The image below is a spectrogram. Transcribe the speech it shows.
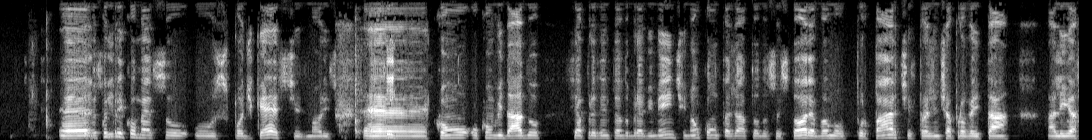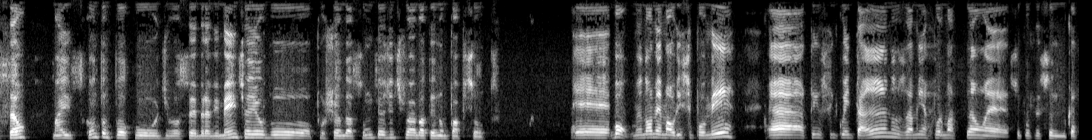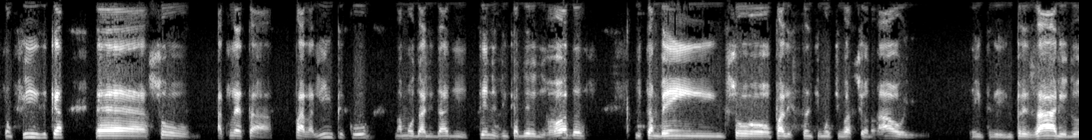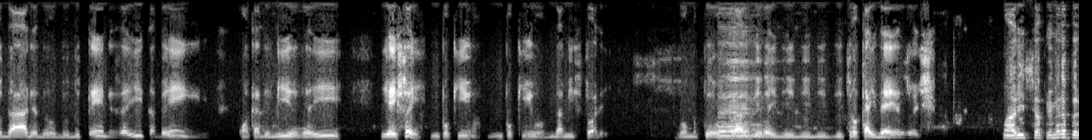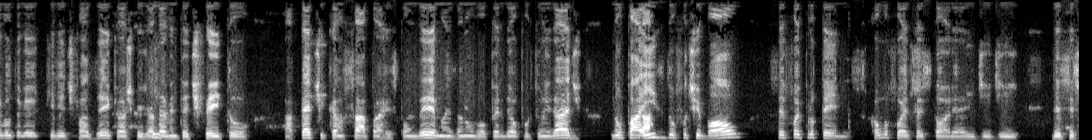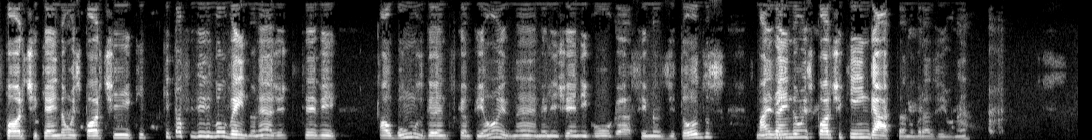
É, eu sempre começo os podcasts, Maurício, é, com o convidado se apresentando brevemente. Não conta já toda a sua história, vamos por partes para a gente aproveitar a ligação mas conta um pouco de você brevemente, aí eu vou puxando assunto e a gente vai batendo um papo solto. É, bom, meu nome é Maurício Pomê, uh, tenho 50 anos, a minha formação é, sou professor de educação física, uh, sou atleta paralímpico na modalidade tênis em cadeira de rodas e também sou palestrante motivacional e entre empresário do, da área do, do, do tênis aí também, com academias aí. E é isso aí, um pouquinho, um pouquinho da minha história. Vamos ter o é... prazer aí de, de, de, trocar ideias hoje. Maurício, a primeira pergunta que eu queria te fazer, que eu acho que já Sim. devem ter te feito até te cansar para responder, mas eu não vou perder a oportunidade. No país tá. do futebol, você foi para o tênis. Como foi essa história aí de, de, desse esporte, que ainda é um esporte que está se desenvolvendo, né? A gente teve alguns grandes campeões, né? Meligene e Guga acima de todos, mas Sim. ainda um esporte que engata no Brasil, né?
